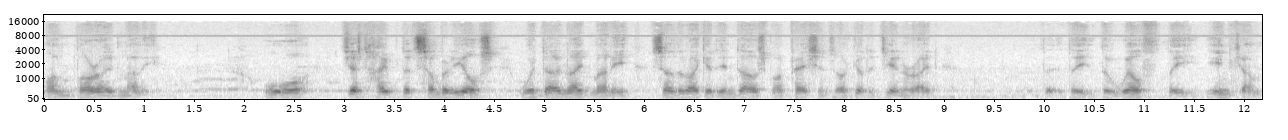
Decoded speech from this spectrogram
on borrowed money. Or just hope that somebody else would donate money so that I could indulge my passions. I've got to generate the, the, the wealth, the income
